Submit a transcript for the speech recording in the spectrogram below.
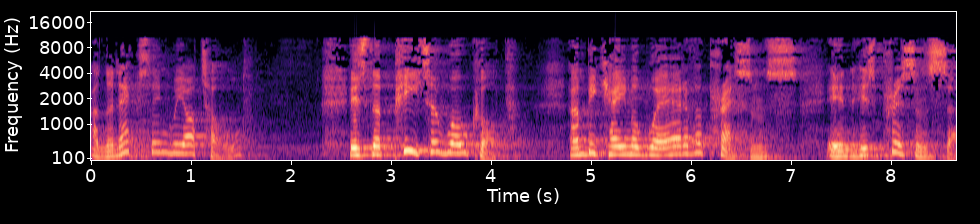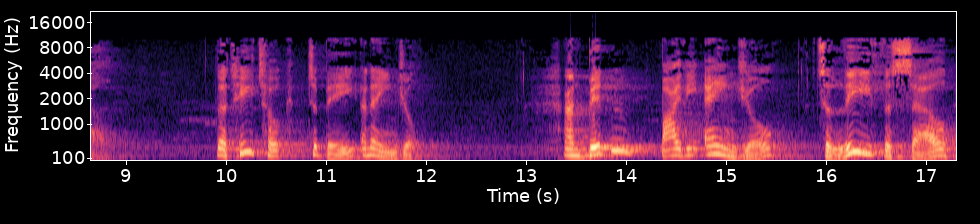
And the next thing we are told is that Peter woke up and became aware of a presence in his prison cell that he took to be an angel. And bidden by the angel to leave the cell,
